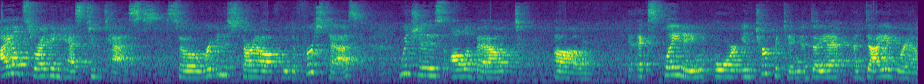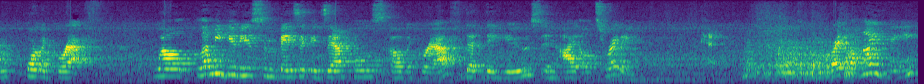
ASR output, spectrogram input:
IELTS writing has two tasks. So we're going to start off with the first task, which is all about um, explaining or interpreting a, dia a diagram or a graph. Well, let me give you some basic examples of a graph that they use in IELTS writing. Okay. Right behind me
